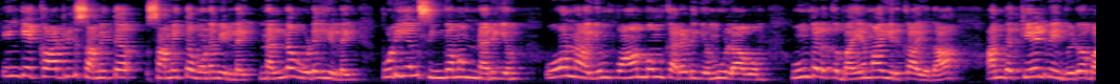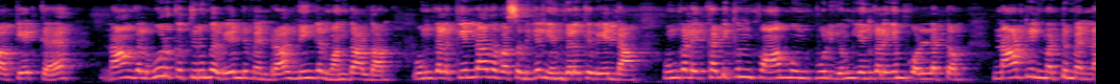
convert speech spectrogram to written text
இங்கே காட்டில் சமைத்த சமைத்த உணவில்லை நல்ல உடை இல்லை புலியும் சிங்கமும் நரியும் ஓநாயும் பாம்பும் கரடியும் உலாவும். உங்களுக்கு பயமாய் இருக்காயதா அந்த கேள்வியை விடோபா கேட்க நாங்கள் ஊருக்கு திரும்ப வேண்டுமென்றால் நீங்கள் வந்தால்தான். உங்களுக்கு இல்லாத வசதிகள் எங்களுக்கு வேண்டாம். உங்களை கடிக்கும் பாம்பும் புலியும் எங்களையும் கொல்லட்டும். நாட்டில் மட்டுமென்ன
